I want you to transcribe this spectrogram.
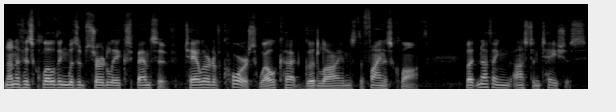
None of his clothing was absurdly expensive, tailored, of course, well cut, good lines, the finest cloth, but nothing ostentatious.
